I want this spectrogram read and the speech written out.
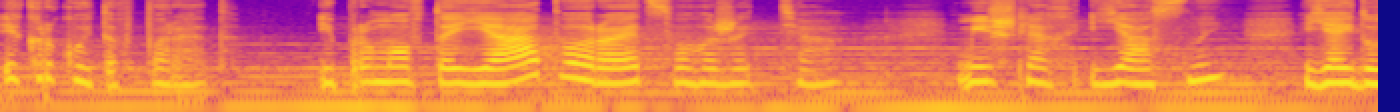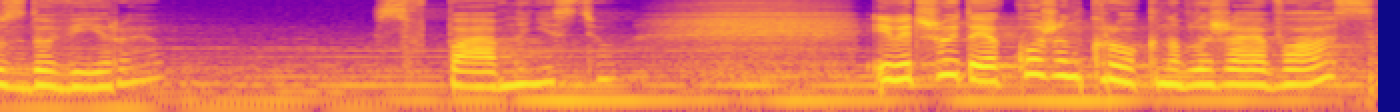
І крокуйте вперед. І промовте Я творець свого життя. Мій шлях ясний, я йду з довірою, з впевненістю. І відчуйте, як кожен крок наближає вас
